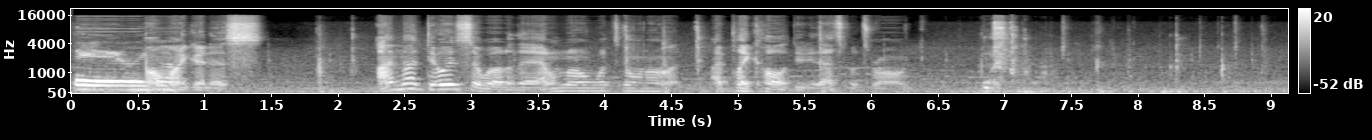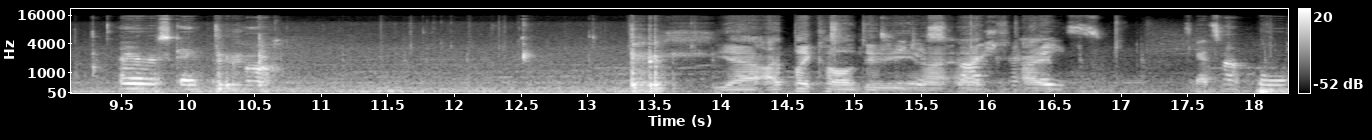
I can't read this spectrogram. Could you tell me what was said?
barely. Oh got- my goodness. I'm not doing so well today. I don't know what's going on. I play Call of Duty, that's what's wrong. I have escaped. Huh. Yeah, I play Call of Duty and just I, splashed in my I, I face. That's not cool.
